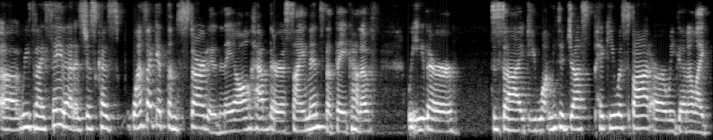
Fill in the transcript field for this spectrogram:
uh, reason I say that is just because once I get them started and they all have their assignments that they kind of, we either decide do you want me to just pick you a spot or are we going to like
